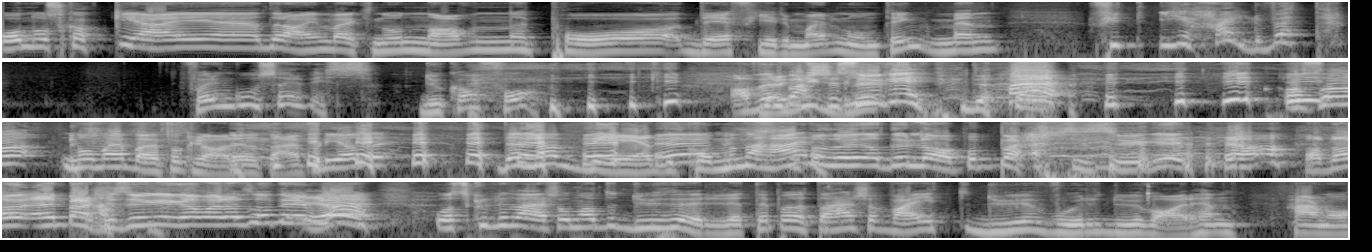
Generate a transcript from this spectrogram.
og nå skal ikke jeg eh, dra inn verken noe navn på det firmaet eller noen ting, men fytt i helvete! For en god service du kan få av en er bæsjesuger! Altså, nå må jeg bare forklare dette her, fordi at denne vedkommende her Og du, at du la på bæsjesuger. ja, Ja, en bæsjesuger kan være så trivelig! Ja, og skulle det være sånn at du hører etter på dette her, så veit du hvor du var hen her nå,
